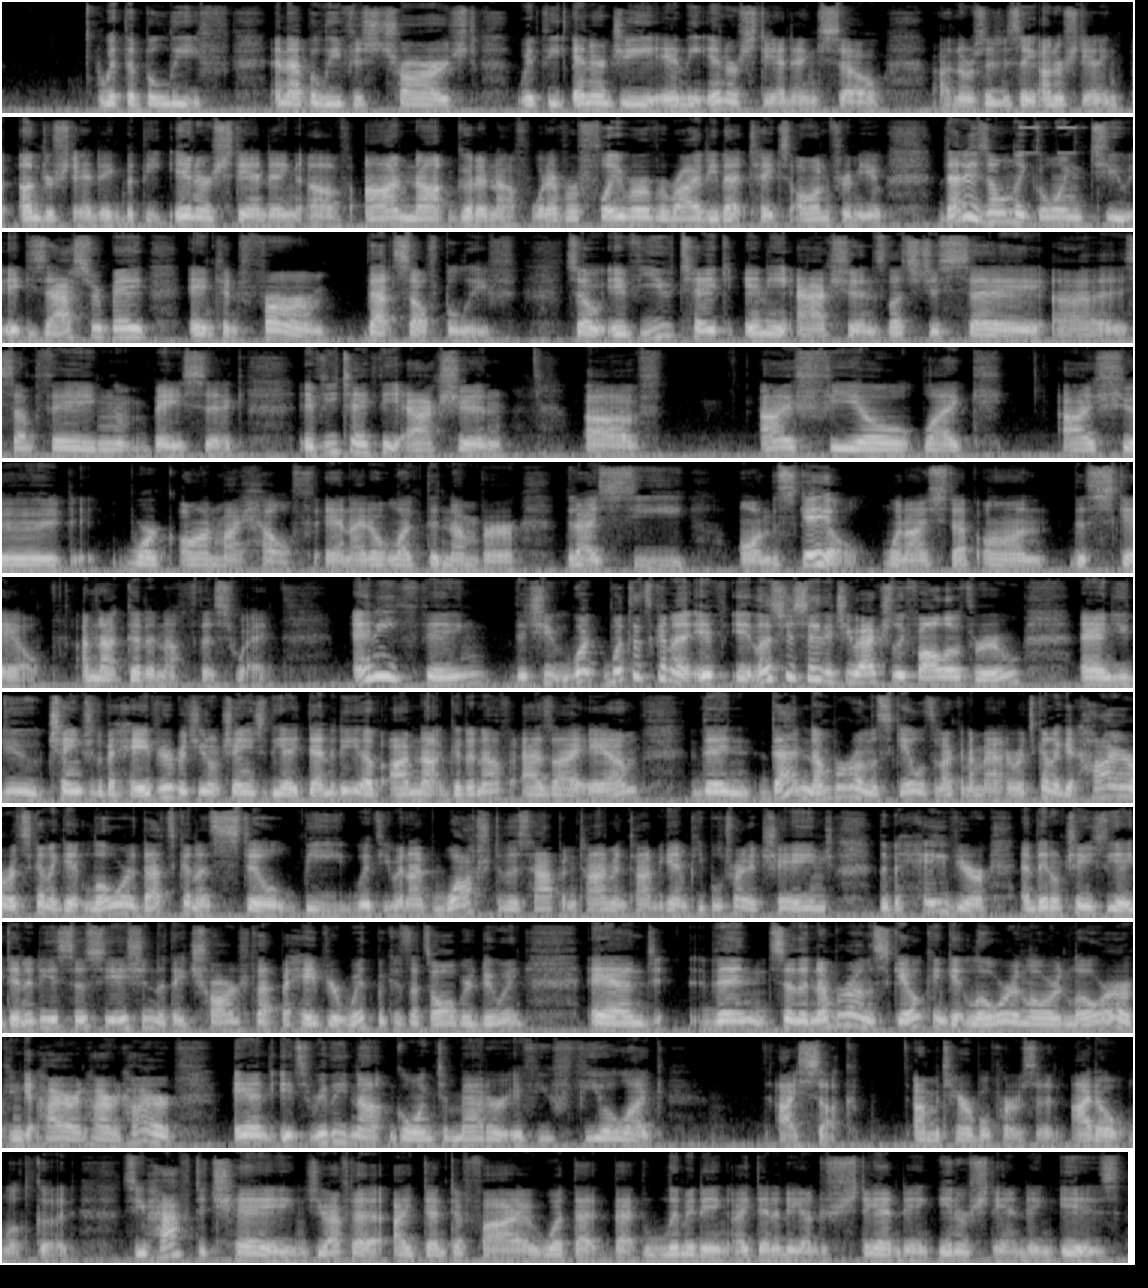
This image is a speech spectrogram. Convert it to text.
with the belief and that belief is charged with the energy and the understanding so uh, notice i didn't say understanding but understanding but the understanding of i'm not good enough whatever flavor or variety that takes on from you that is only going to exacerbate and confirm that self-belief. So if you take any actions let's just say uh, something basic. If you take the action of i feel like I should work on my health and I don't like the number that I see on the scale when I step on this scale. I'm not good enough this way. Anything that you what what that's gonna if it, let's just say that you actually follow through and you do change the behavior but you don't change the identity of i'm not good enough as i am then that number on the scale is not to matter. It's to get higher it's to get lower that's to still be with you. And i've watched this happen time and time again. People try to change the behavior and they don't change the identity association that they charged that behavior with because that's all we're doing. And then so the number on the scale can get lower and lower and lower or can get higher and higher and higher and it's really not going to matter if you feel like I suck. I'm a terrible person. I don't look good. So you have to change. You have to identify what that that limiting identity understanding, understanding is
